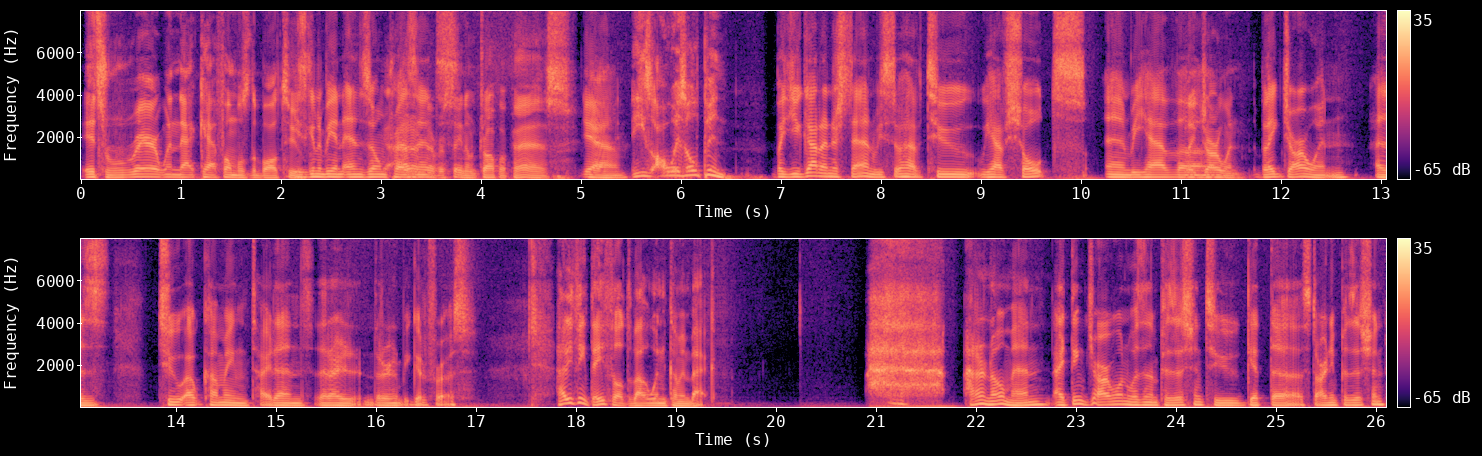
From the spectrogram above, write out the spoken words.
It's rare when that cat fumbles the ball too. He's gonna be an end zone I've presence. never seen him drop a pass. yeah. yeah. He's always open. But you got to understand, we still have two. We have Schultz and we have Blake um, Jarwin. Blake Jarwin as two upcoming tight ends that are that are going to be good for us. How do you think they felt about Witten coming back? I don't know, man. I think Jarwin was in a position to get the starting position,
